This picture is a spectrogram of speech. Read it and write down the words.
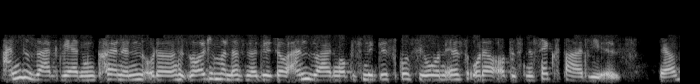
angesagt werden können oder sollte man das natürlich auch ansagen, ob es eine Diskussion ist oder ob es eine Sexparty ist ja.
